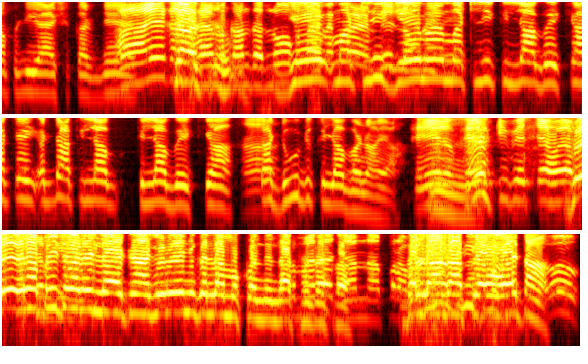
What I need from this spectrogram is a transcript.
ਆਪ ਦੀ ਐਸ਼ ਕਰਦੇ ਆ ਹਾਂ ਇਹ ਗੱਲ ਚੱਲ। ਹੈ ਮਕੰਦਰ ਲੋਕ ਜੇ ਐਵੇਂ ਭੈਣ ਮਛਲੀ ਦੇ ਜੇ ਲਾਉਣੇ ਮੈਂ ਨੇ। ਮਛਲੀ ਕਿੱਲਾ ਵੇਚਿਆ ਤੇ ਅੱਧਾ ਕਿੱਲਾ ਕਿੱਲਾ ਵੇਚਿਆ ਹਾਂ। ਤਾਂ ਡੂਢ ਕਿੱਲਾ ਬਣਾਇਆ ਫੇਰ ਹੂੰ। ਫੇਰ ਕੀ ਵੇਚਿਆ ਹੋਇਆ ਦੇਖ ਲੈ ਪ੍ਰੀਤ ਵਾਲੀ ਲਾਈਟ ਨਾ ਜਿਵੇਂ ਨਹੀਂ ਗੱਲਾਂ ਮੁੱਕਣ ਦਿੰਦਾ ਹੱਥੋਂ ਮੈਂ ਤਾਂ ਤੱਕ ਜਾਨਾ ਭਰਾਵਾ ਗੱਲਾਂ ਦਾ ਪਿਓ ਹੈ ਤਾਂ ਓ,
